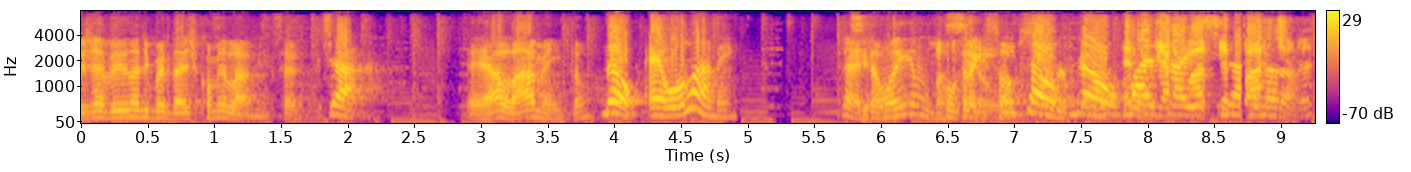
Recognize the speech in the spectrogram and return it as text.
Você já veio na liberdade comer lamen, certo? já. É a lamen, então? Não, é o lamen. É, então aí é uma contradição Então, absurda. não, É mas aí. massa é não, parte, não, não. né?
